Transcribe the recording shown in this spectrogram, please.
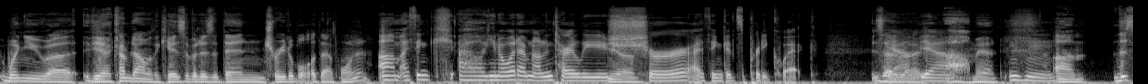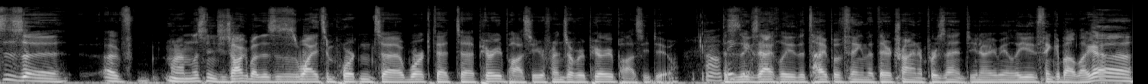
when you uh, if you come down with a case of it, is it then treatable at that point? um, I think. Oh, you know what? I'm not entirely Yeah. sure. I think it's pretty quick. Is that Yeah, right? yeah. Oh man. Um, this is a. Of, when I'm listening to you talk about this, this is why it's important uh, work that uh, Period Posse, your friends over at Period Posse, do. Oh, this is you. exactly the type of thing that they're trying to present. You know what I mean? Like, you think about like, ah,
